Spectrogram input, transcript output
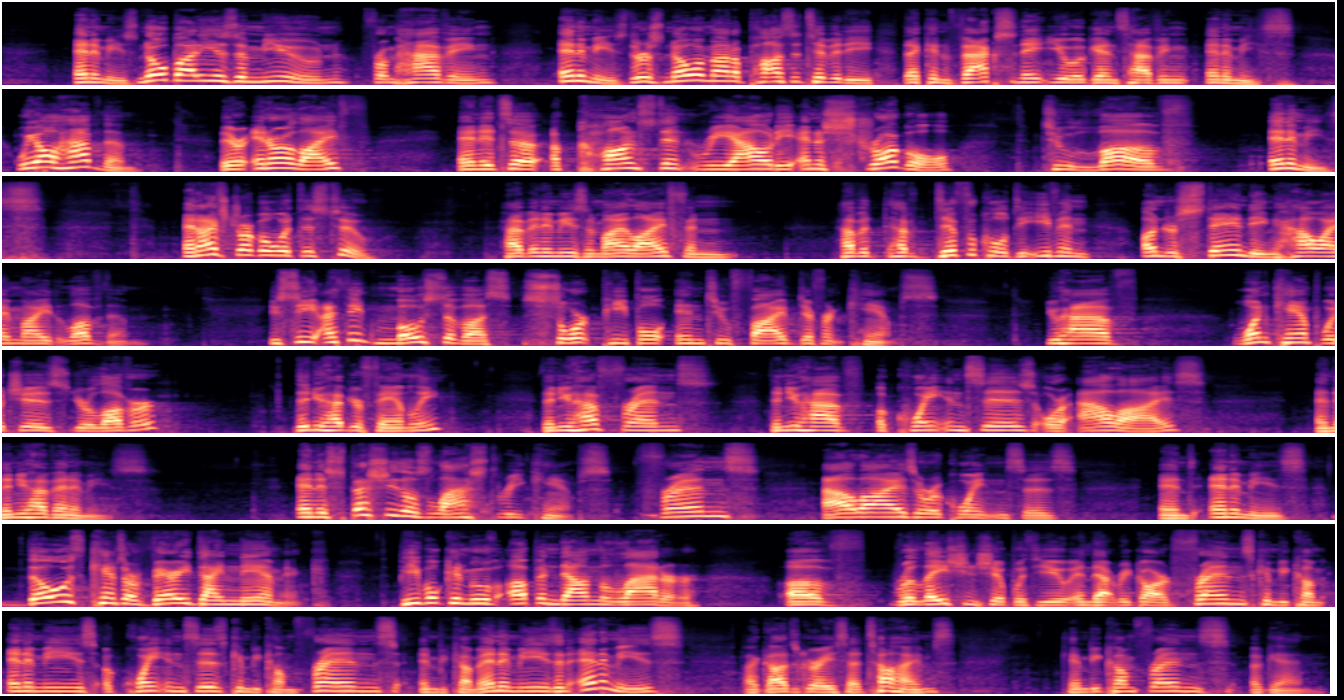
enemies. Nobody is immune from having enemies. There's no amount of positivity that can vaccinate you against having enemies. We all have them. They're in our life, and it's a, a constant reality and a struggle to love enemies. And I've struggled with this too. Have enemies in my life and have, a, have difficulty even understanding how I might love them. You see, I think most of us sort people into five different camps. You have one camp, which is your lover, then you have your family, then you have friends, then you have acquaintances or allies, and then you have enemies. And especially those last three camps friends, allies or acquaintances, and enemies those camps are very dynamic. People can move up and down the ladder of relationship with you in that regard. Friends can become enemies, acquaintances can become friends and become enemies, and enemies, by God's grace at times, can become friends again.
